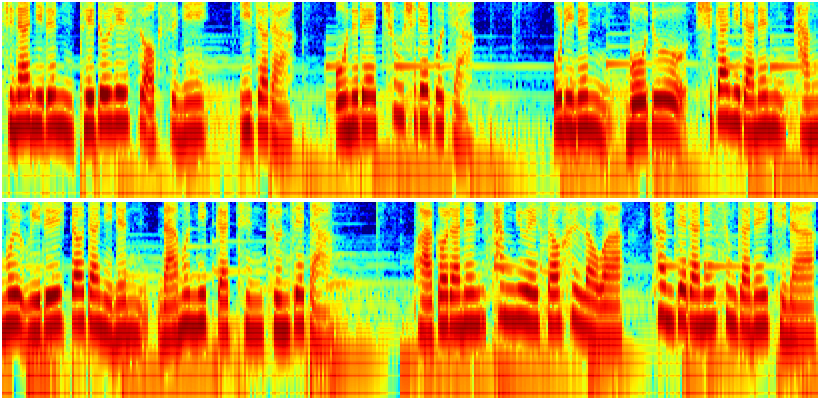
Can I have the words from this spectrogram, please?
지난 일은 되돌릴 수 없으니 잊어라. 오늘에 충실해보자. 우리는 모두 시간이라는 강물 위를 떠다니는 나뭇잎 같은 존재다. 과거라는 상류에서 흘러와 현재라는 순간을 지나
